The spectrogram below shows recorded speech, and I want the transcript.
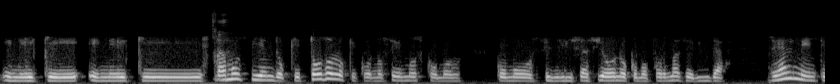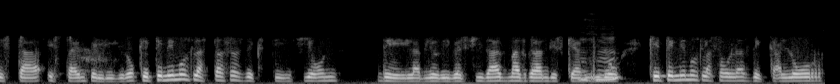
en el que en el que estamos viendo que todo lo que conocemos como como civilización o como formas de vida realmente está está en peligro, que tenemos las tasas de extinción de la biodiversidad más grandes que han habido, que tenemos las olas de calor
